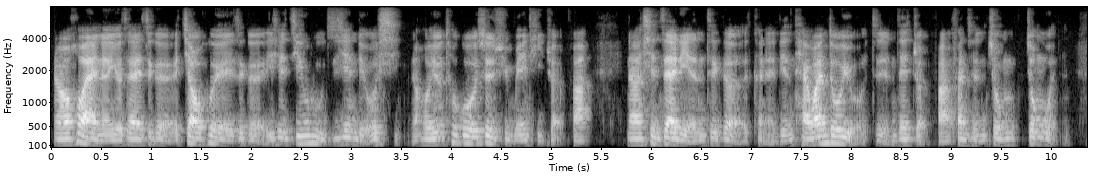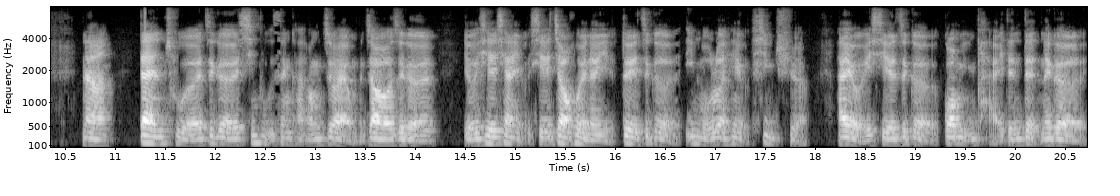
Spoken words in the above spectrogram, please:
然后后来呢又在这个教会这个一些基督徒之间流行，然后又透过社群媒体转发，那现在连这个可能连台湾都有人在转发翻成中中文，那但除了这个辛普森卡通之外，我们知道这个。有一些像有些教会呢，也对这个阴谋论很有兴趣啊，还有一些这个光明牌等等那个，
